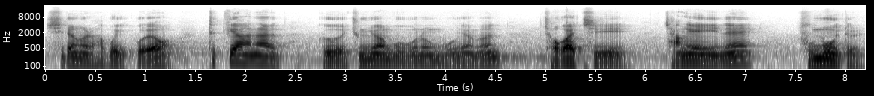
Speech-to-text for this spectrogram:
실행을 하고 있고요. 특히 하나 그 중요한 부분은 뭐냐면 저같이 장애인의 부모들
